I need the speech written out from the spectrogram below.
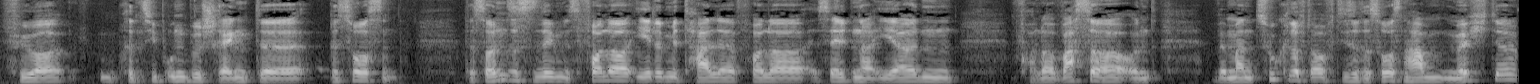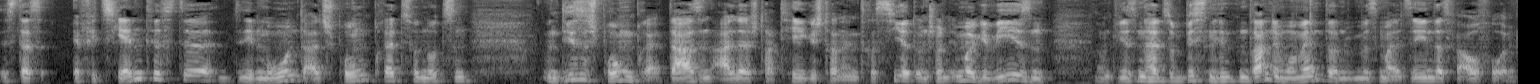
für im Prinzip unbeschränkte Ressourcen. Das Sonnensystem ist voller Edelmetalle, voller seltener Erden, voller Wasser und wenn man Zugriff auf diese Ressourcen haben möchte, ist das effizienteste, den Mond als Sprungbrett zu nutzen. Und dieses Sprungbrett, da sind alle strategisch dran interessiert und schon immer gewesen. Und wir sind halt so ein bisschen hinten dran im Moment und wir müssen mal sehen, dass wir aufholen.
